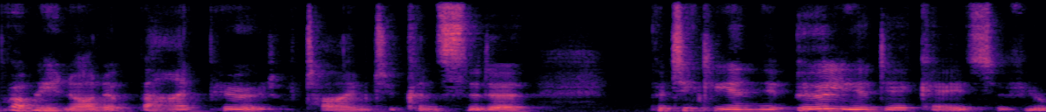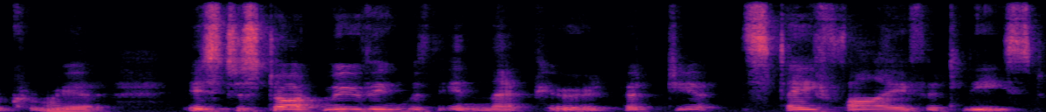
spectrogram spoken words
Probably not a bad period of time to consider, particularly in the earlier decades of your career. Mm is to start moving within that period, but yeah, stay five at least.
